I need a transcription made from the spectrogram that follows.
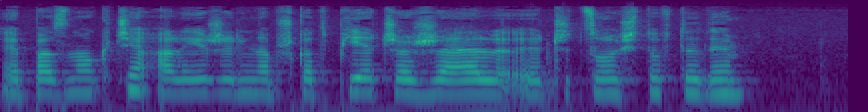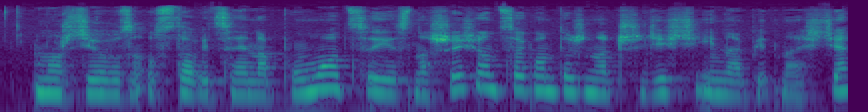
e, paznokcie, ale jeżeli na przykład piecze żel czy coś, to wtedy Możecie ustawić sobie na półmocy, jest na 60 sekund, też na 30 i na 15.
